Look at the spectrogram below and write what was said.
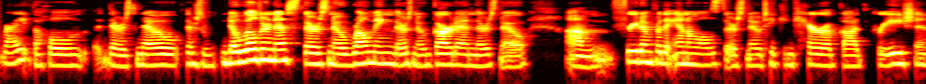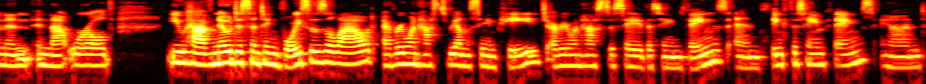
right? The whole there's no there's no wilderness there's no roaming there's no garden there's no um, freedom for the animals there's no taking care of god's creation in in that world. You have no dissenting voices allowed. Everyone has to be on the same page. Everyone has to say the same things and think the same things. And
